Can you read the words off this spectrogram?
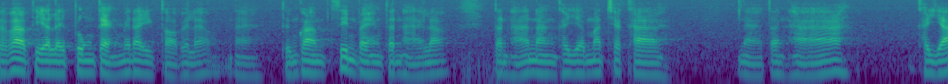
สภาพที่อะไรปรุงแต่งไม่ได้อีกต่อไปแล้วนะ ถึงความสิ้นไปแห่งตัณหาแล้ว ตัณหานังขยมัชฌคานะตัณหาขยะ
